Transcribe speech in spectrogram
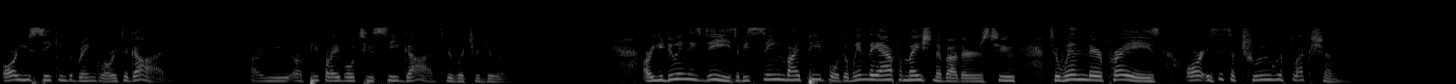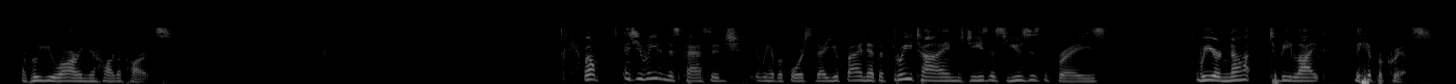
Or are you seeking to bring glory to God? Are you are people able to see God through what you're doing? Are you doing these deeds to be seen by people, to win the affirmation of others, to, to win their praise? Or is this a true reflection of who you are in your heart of hearts? Well, as you read in this passage that we have before us today, you find that three times Jesus uses the phrase, We are not to be like the hypocrites.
